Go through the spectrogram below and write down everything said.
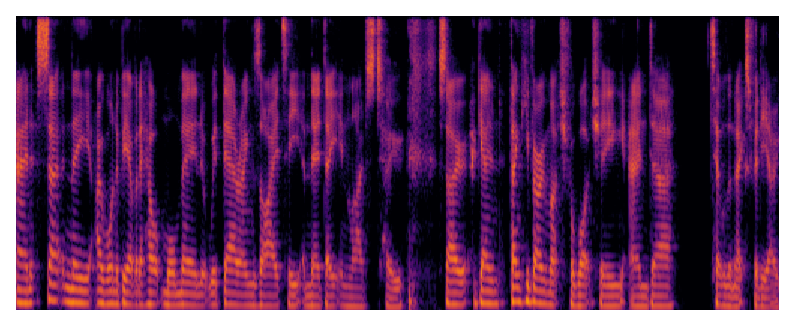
and certainly I want to be able to help more men with their anxiety and their dating lives too. So, again, thank you very much for watching, and uh, till the next video.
